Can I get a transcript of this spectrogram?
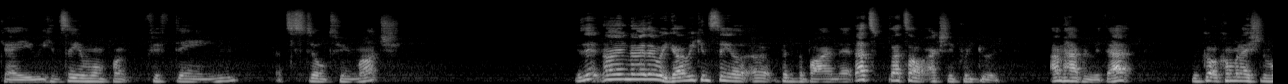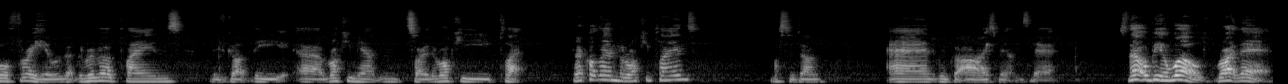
Okay, we can see in 1.15 that's still too much. Is it? No, no, there we go. We can see a, a bit of the biome there. That's that's all actually pretty good. I'm happy with that. We've got a combination of all three here. We've got the river plains, we've got the uh, Rocky Mountain, sorry, the Rocky Plat. Did I call them the Rocky Plains? must have done. And we've got our ice mountains there. So that will be a world right there.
